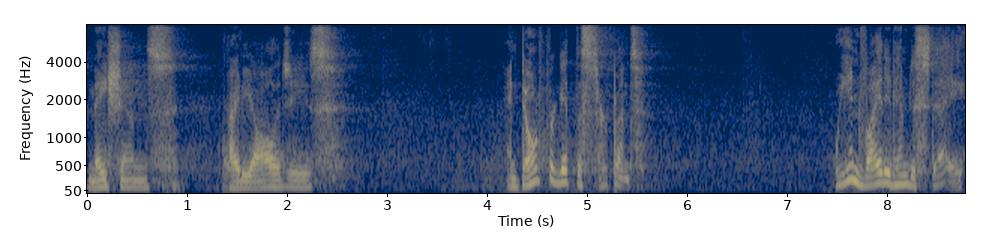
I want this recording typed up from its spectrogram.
nations, ideologies. And don't forget the serpent. We invited him to stay.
